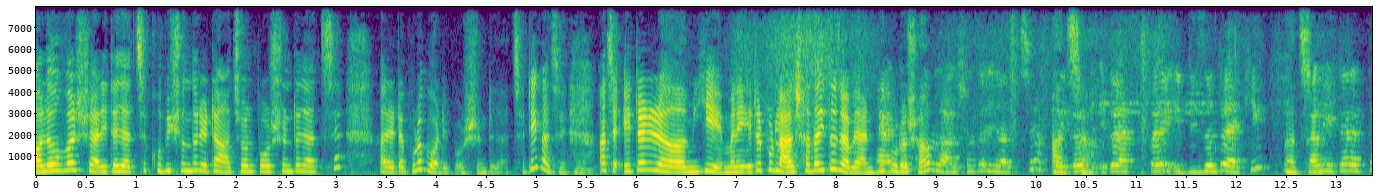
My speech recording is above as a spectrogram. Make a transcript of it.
অল ওভার শাড়িটা যাচ্ছে খুবই সুন্দর। এটা আঁচল পোর্শনটা যাচ্ছে আর এটা পুরো বডি পোর্শনটা যাচ্ছে ঠিক আছে? আচ্ছা এটার ইয়ে মানে এটা পুরো লাল সাদাই তো যাবে আন্টি হ্যাঁ, পুরো সব? লাল সাদাই যাচ্ছে। আচ্ছা। এটা এটা একটাই ডিজাইনটা একই। আচ্ছা। খালি এটার একটু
